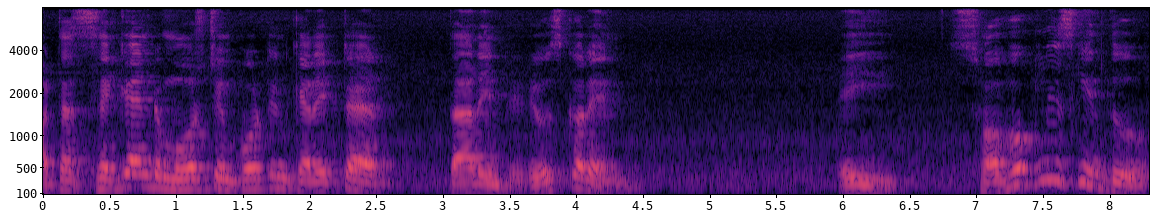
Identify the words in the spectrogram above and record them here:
অর্থাৎ সেকেন্ড মোস্ট ইম্পর্টেন্ট ক্যারেক্টার তার ইন্ট্রোডিউস করেন, এই সভোক্লিস কিন্তু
